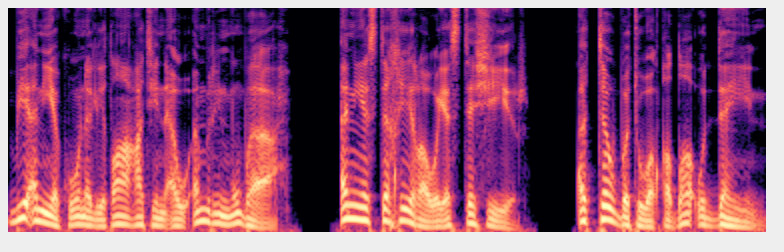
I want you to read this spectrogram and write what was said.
بأن يكون لطاعة أو أمر مباح أن يستخير ويستشير. التوبة وقضاء الدين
